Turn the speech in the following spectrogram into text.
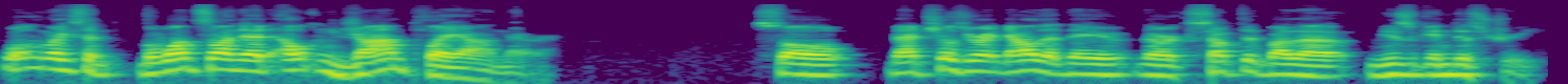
Well like i said the one song that elton john play on there. So that shows you right now that they they're accepted by the music industry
